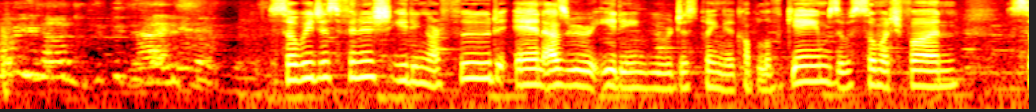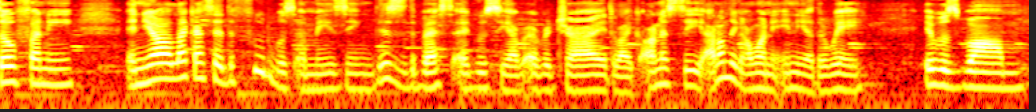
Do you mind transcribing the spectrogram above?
Oh, you know, dip it inside the soup. So we just finished eating our food, and as we were eating, we were just playing a couple of games. It was so much fun, so funny. And y'all, like I said, the food was amazing. This is the best egusi I've ever tried. Like, honestly, I don't think I want it any other way. It was bomb.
